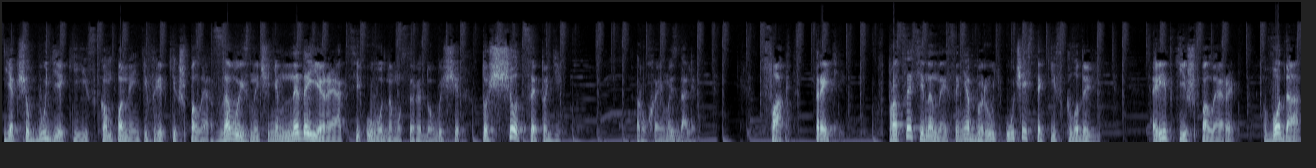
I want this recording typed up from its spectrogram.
якщо будь-який з компонентів рідких шпалер за визначенням не дає реакції у водному середовищі, то що це тоді? Рухаємось далі. Факт третій. В процесі нанесення беруть участь такі складові: рідкі шпалери, вода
